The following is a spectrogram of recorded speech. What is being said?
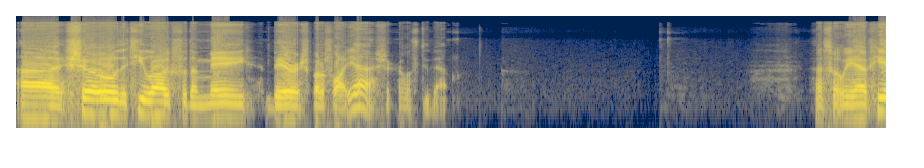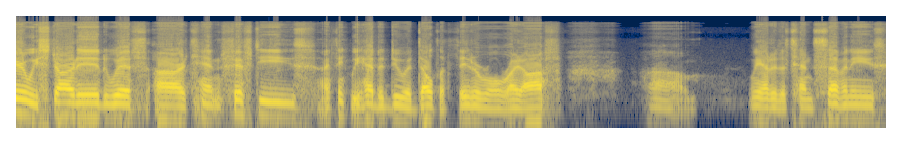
Uh, show the T-log for the May bearish butterfly. Yeah, sure, let's do that. That's what we have here. We started with our 1050s. I think we had to do a delta theta roll right off. Um, we added a 1070s.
